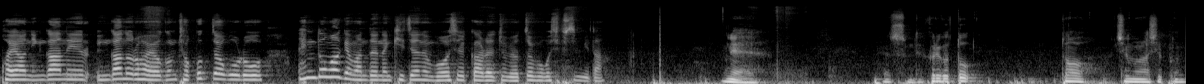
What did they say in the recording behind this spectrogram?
과연 인간을 인간으로 하여금 적극적으로 행동하게 만드는 기제는 무엇일까를 좀 여쭤보고 싶습니다. 네, 그렇습니다. 그리고 또 또 질문하실 분.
